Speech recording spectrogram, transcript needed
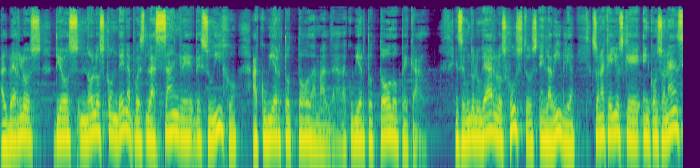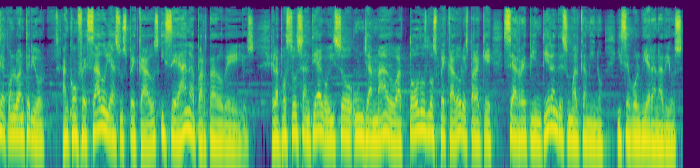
Al verlos, Dios no los condena, pues la sangre de su Hijo ha cubierto toda maldad, ha cubierto todo pecado. En segundo lugar, los justos en la Biblia son aquellos que, en consonancia con lo anterior, han confesado ya sus pecados y se han apartado de ellos. El apóstol Santiago hizo un llamado a todos los pecadores para que se arrepintieran de su mal camino y se volvieran a Dios.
